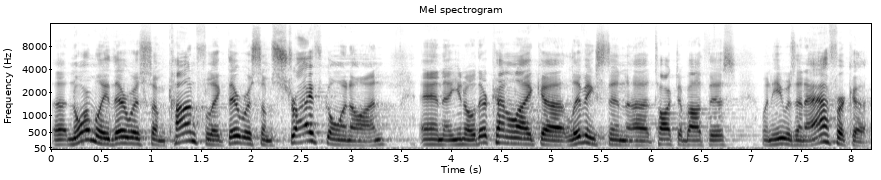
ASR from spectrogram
uh, normally there was some conflict, there was some strife going on. And, uh, you know, they're kind of like uh, Livingstone uh, talked about this when he was in Africa.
